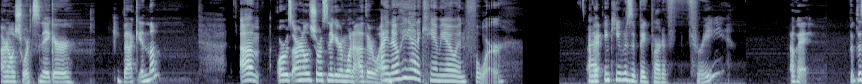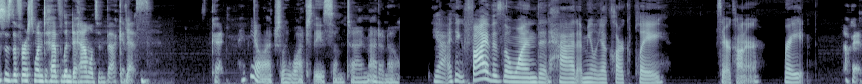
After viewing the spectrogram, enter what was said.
Arnold Schwarzenegger back in them. Um, Or was Arnold Schwarzenegger in one other one? I know he had a cameo in 4. I think he was a big part of three. Okay. But this is the first one to have Linda Hamilton back in Yes. it. Okay. Maybe I'll actually watch these sometime. I don't know. Yeah, I think 5 is the one that had Emilia Clarke play Sarah Connor, right? Okay.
